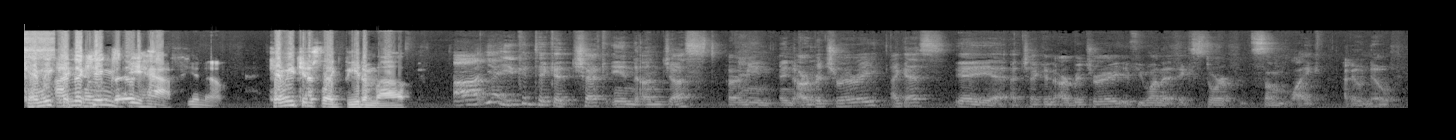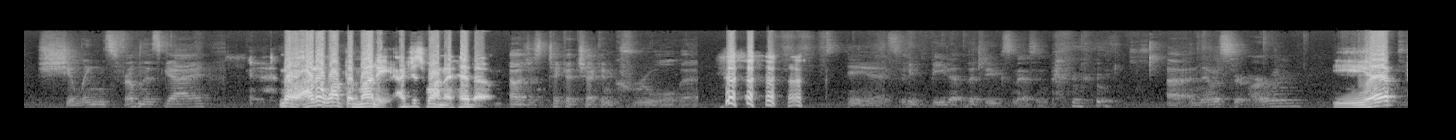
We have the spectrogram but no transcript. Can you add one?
Can we On kick the king's behalf, you know. Can we just like beat him up? Uh, yeah, you can take a check in unjust, or I mean, in arbitrary, I guess. Yeah, yeah, yeah, a check in arbitrary if you want to extort some, like, I don't know, shillings from this guy. No, I don't want the money. I just want to hit him. Oh, just take a check in cruel then. And so he beat up the Duke's messenger. uh, and that was Sir Arwen. Yep.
